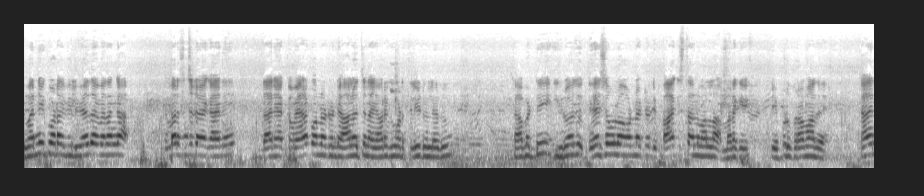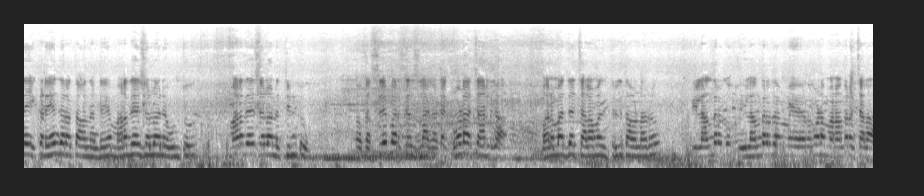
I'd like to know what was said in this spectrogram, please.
ఇవన్నీ కూడా వీళ్ళు ఏదో విధంగా విమర్శించడమే కానీ దాని యొక్క వెనక ఉన్నటువంటి ఆలోచన ఎవరికి కూడా తెలియడం లేదు. కాబట్టి ఈరోజు దేశంలో ఉన్నటువంటి పాకిస్తాన్ వల్ల మనకి ఎప్పుడు ప్రమాదమే. కానీ ఇక్కడ ఏం జరుగుతూ ఉందంటే మన దేశంలోనే ఉంటూ మన దేశంలోనే తింటూ ఒక స్లీపర్ సెల్స్ లాగా అంటే గూఢాచారులుగా మన మధ్య చాలామంది తిరుగుతూ ఉన్నారు. వీళ్ళందరూ వీళ్ళందరి మీద కూడా మనందరం చాలా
